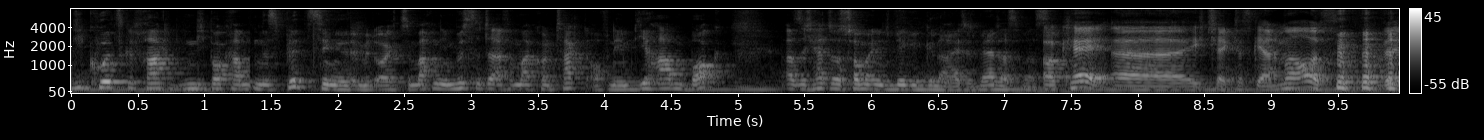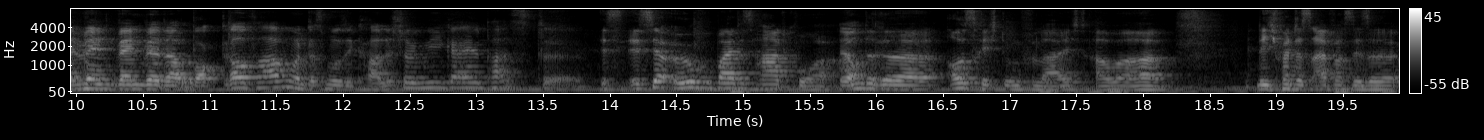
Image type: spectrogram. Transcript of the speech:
die kurz gefragt, ob die nicht Bock haben, eine Split-Single mit euch zu machen. Ihr müsstet da einfach mal Kontakt aufnehmen. Die haben Bock. Also ich hatte das schon mal in die Wege geleitet. Wäre das was? Okay, äh, ich check das gerne mal aus. wenn, wenn, wenn wir da Bock drauf haben und das musikalisch irgendwie geil passt. Äh. Es ist ja irgendwo beides Hardcore. Ja. Andere Ausrichtung vielleicht, aber ich fand das einfach sehr, sehr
